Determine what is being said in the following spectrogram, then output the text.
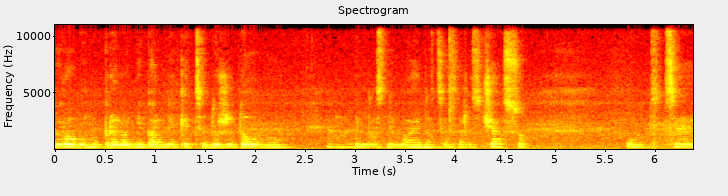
робимо природні барвники, це дуже довго. І в нас немає на це зараз часу. От це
